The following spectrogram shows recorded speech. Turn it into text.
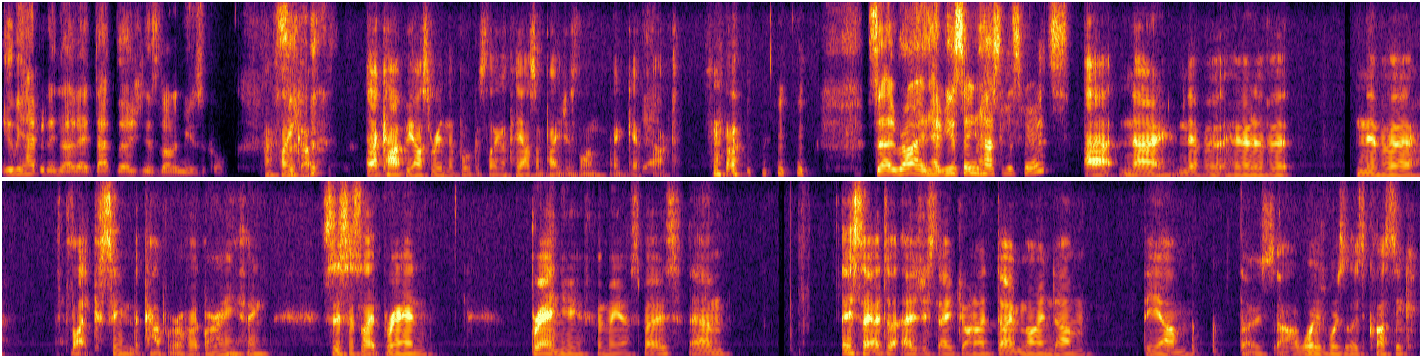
you'll be happy to know that that version is not a musical. oh, thank God. I can't be asked reading the book. It's like a thousand pages long. I get Yeah. fucked. So, Ryan, have you seen House of the Spirits? Uh, no, never heard of it. Never like seen the cover of it or anything. So this is like brand, brand new for me, I suppose. Um, they say, as you say, John, I don't mind um, the um, those uh, what is what is it, those classic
